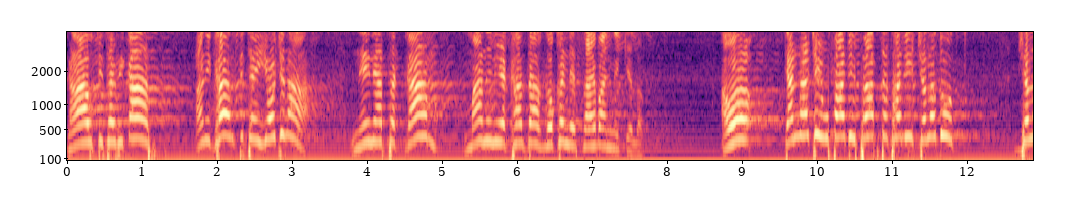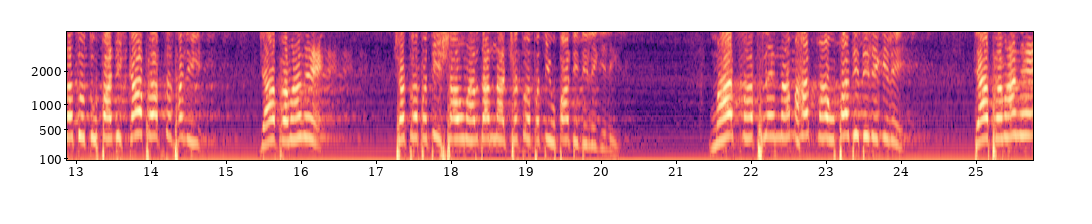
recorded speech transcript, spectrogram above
गाव तिथे विकास आणि घर तिथे योजना नेण्याचं काम माननीय खासदार लोखंडे साहेबांनी केलं. अहो त्यांना जी उपाधी प्राप्त झाली जलदूत जलदूत उपाधी का प्राप्त झाली? ज्याप्रमाणे छत्रपती शाहू महाराजांना छत्रपती उपाधी दिली गेली महात्मा फुलेंना महात्मा उपाधी दिली गेली त्याप्रमाणे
